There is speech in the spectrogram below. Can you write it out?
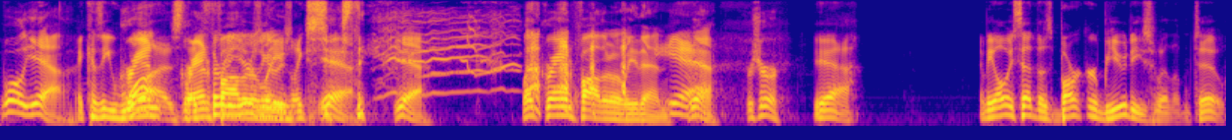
Well, yeah, Because he Grand- was like 30 years ago, he was grandfatherly- like yeah, 60. Yeah, like grandfatherly then. Yeah. yeah, for sure. Yeah. And he always had those Barker beauties with him too.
